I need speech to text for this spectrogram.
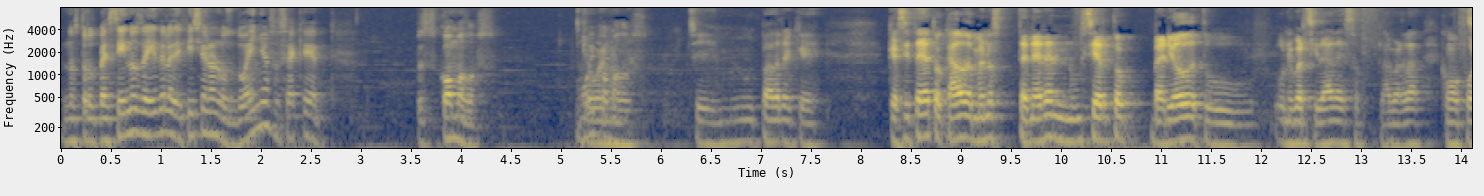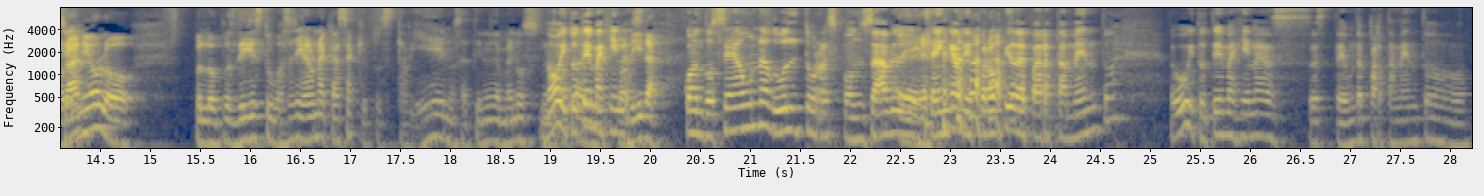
nuestros vecinos de ahí del edificio eran los dueños, o sea que pues cómodos. Muy bueno. cómodos. Sí, muy padre que, que sí te haya tocado de menos tener en un cierto periodo de tu universidad eso, la verdad. Como foráneo lo pues lo pues dices tú vas a llegar a una casa que pues está bien, o sea, tiene de menos No, y tú te imaginas, cuando sea un adulto responsable Eh. y tenga mi propio departamento, uy, tú te imaginas este un departamento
